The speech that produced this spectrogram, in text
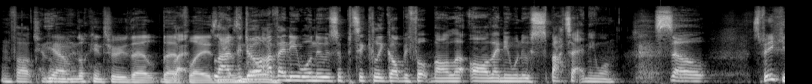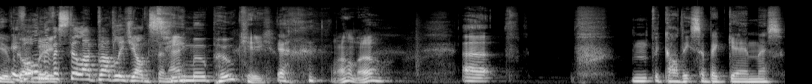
Unfortunately, Yeah, I'm looking through their, their like, players. and like they don't no have one- anyone who's a particularly Gobby footballer or anyone who spat at anyone. So Speaking of if only gobby, they still had Bradley Johnson, eh? Teemu Yeah. I don't know. Mm, God, it's a big game. This,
